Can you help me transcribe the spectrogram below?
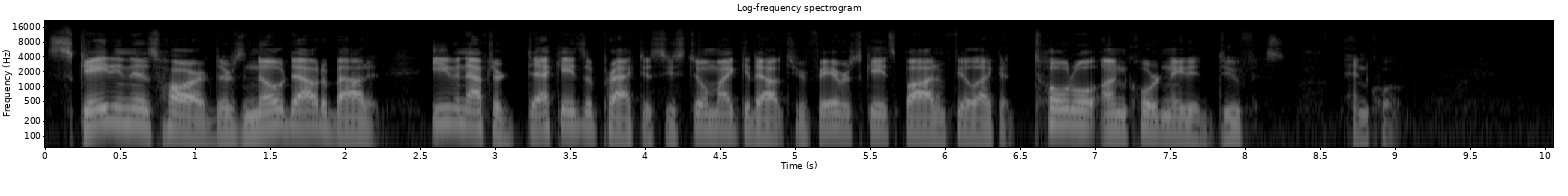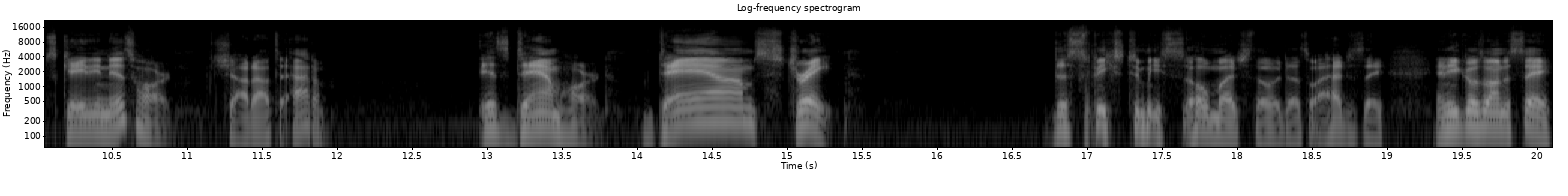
"Skating is hard. There's no doubt about it." Even after decades of practice, you still might get out to your favorite skate spot and feel like a total uncoordinated doofus. End quote. Skating is hard. Shout out to Adam. It's damn hard. Damn straight. This speaks to me so much, though. That's what I had to say. And he goes on to say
